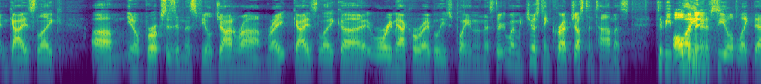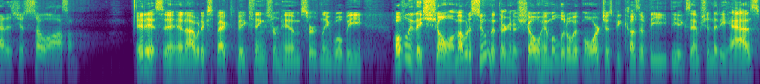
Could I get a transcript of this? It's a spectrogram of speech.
and guys like Um, you know, Brooks is in this field. Jon Rahm, right? Guys like uh, Rory McIlroy, I believe, is playing in this. They're, I mean, just incredible. Justin Thomas to be All playing in a field like that is just so awesome. It is, and I would expect big things from him. Certainly will be. Hopefully they show him. I would assume that they're going to show him a little bit more just because of the, the exemption that he has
